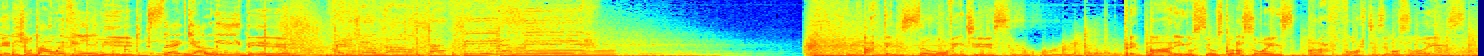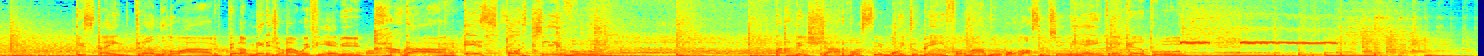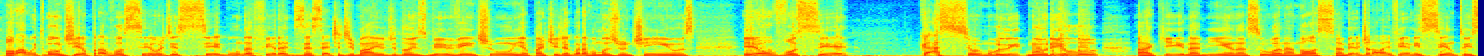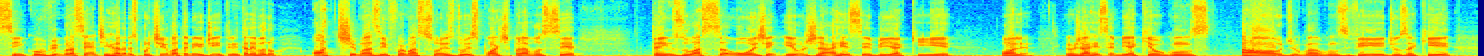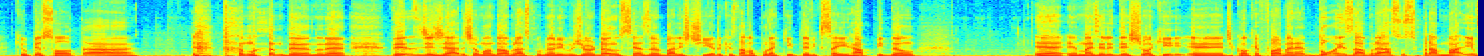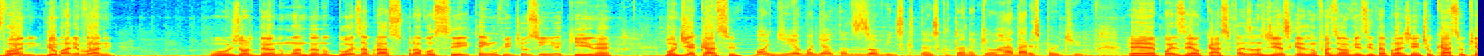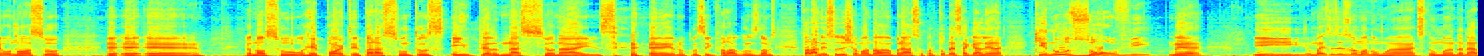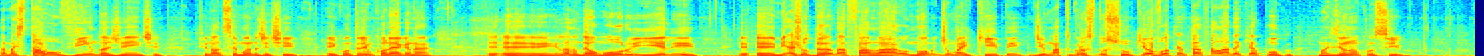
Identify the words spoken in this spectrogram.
Meridional FM. Segue a líder. Meridional FM. Atenção ouvintes. Preparem os seus corações para fortes emoções. Está entrando no ar pela Meridional FM. Radar Esportivo. Para deixar você muito bem informado, o nosso time entra em campo. Olá, muito bom dia para você. Hoje, segunda-feira, 17 de maio de 2021. E a partir de agora, vamos juntinhos. Eu, você, Cássio Murilo, aqui na minha, na sua, na nossa Meridional FM 105,7, Radar Esportivo até meio-dia e 30, levando ótimas informações do esporte para você. Tem zoação hoje, hein? Eu já recebi aqui, olha, eu já recebi aqui alguns áudios, alguns vídeos aqui que o pessoal tá tá mandando, né? Desde já, deixa eu mandar um abraço pro meu amigo Jordano César Balistiero, que estava por aqui, teve que sair rapidão. É, é, mas ele deixou aqui, é, de qualquer forma, né? Dois abraços para Marivane, viu, Marivane? O Jordano mandando dois abraços para você e tem um videozinho aqui, né? Bom dia, Cássio. Bom dia, bom dia a todos os ouvintes que estão escutando aqui o Radar Esportivo. É, pois é, o Cássio faz uns dias que ele não fazia uma visita pra gente. O Cássio que é o nosso. É, é, é, é o nosso repórter para assuntos internacionais. eu não consigo falar alguns nomes. Falar nisso, deixa eu mandar um abraço para toda essa galera que nos ouve, né? E, mas às vezes não manda um WhatsApp, não manda nada, mas está ouvindo a gente. Final de semana a gente encontrei um colega na é, é, lá no Del Moro e ele é, é, me ajudando a falar o nome de uma equipe de Mato Grosso do Sul, que eu vou tentar falar daqui a pouco, mas eu não consigo.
